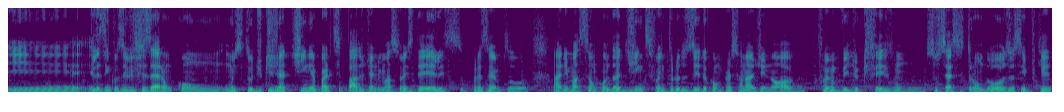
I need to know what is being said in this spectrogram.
E eles inclusive fizeram com um estúdio que já tinha participado de animações deles, por exemplo exemplo, a animação quando a Jinx foi introduzida como personagem nova, foi um vídeo que fez um sucesso estrondoso, assim, porque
